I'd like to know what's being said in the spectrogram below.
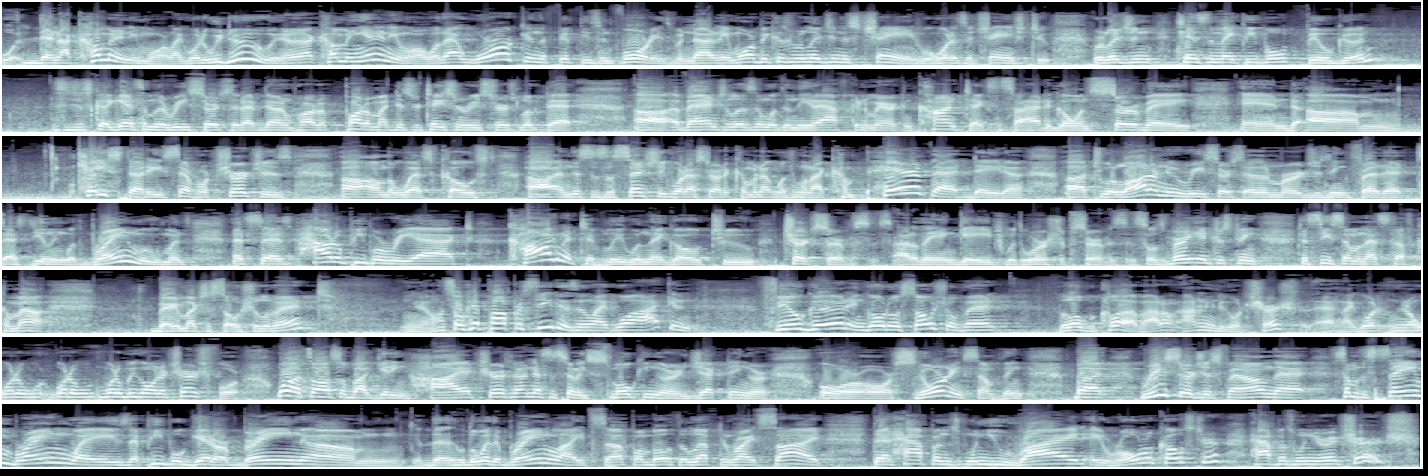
they're not coming anymore. Like, what do we do? They're not coming in anymore. Well, that worked in the 50s and 40s, but not anymore because religion has changed. Well, what does it change to? Religion tends to make people feel good. This is just, again, some of the research that I've done. Part of, part of my dissertation research looked at uh, evangelism within the African American context. And so I had to go and survey and um, case studies, several churches uh, on the West Coast, uh, and this is essentially what I started coming up with when I compared that data uh, to a lot of new research that emerges that, that's dealing with brain movements that says how do people react cognitively when they go to church services? How do they engage with worship services? So it's very interesting to see some of that stuff come out. Very much a social event, you know. So hip hop proceeders and like, well, I can feel good and go to a social event the local club. I don't, I don't need to go to church for that. Like, what, you know, what, are, what, are, what are we going to church for? Well, it's also about getting high at church, not necessarily smoking or injecting or, or, or snorting something, but research has found that some of the same brain waves that people get or brain, um, the, the way the brain lights up on both the left and right side, that happens when you ride a roller coaster, happens when you're at church.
